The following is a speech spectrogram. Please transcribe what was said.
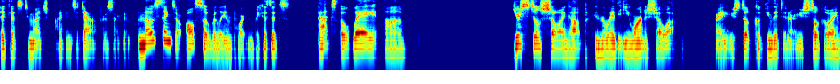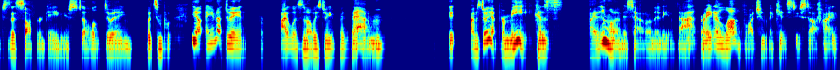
it gets too much, I can sit down for a second. And those things are also really important because it's that's a way of you're still showing up in the way that you want to show up, right? You're still cooking the dinner. You're still going to the soccer game. You're still doing what's important. You know, and you're not doing it. For, I wasn't always doing it for them. It, I was doing it for me because I didn't want to miss out on any of that, right? I love watching my kids do stuff. I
